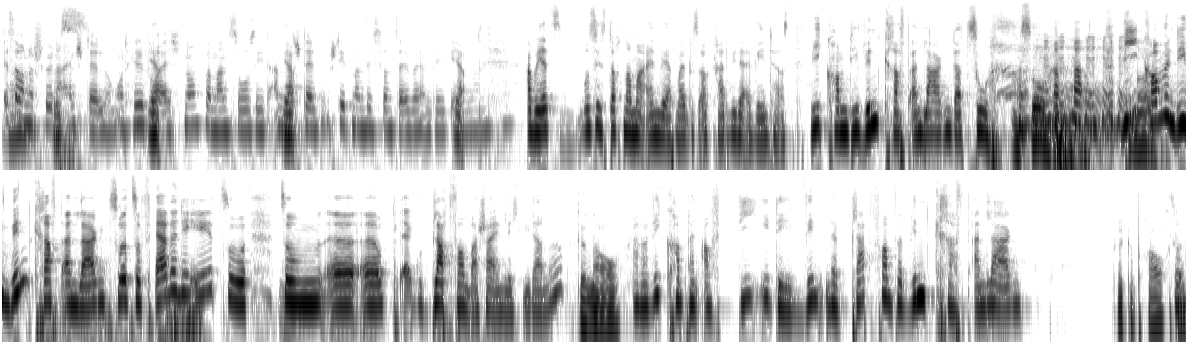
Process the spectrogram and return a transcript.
Ist ja, auch eine schöne das, Einstellung und hilfreich, ja. ne, wenn man es so sieht. Anders ja. steht man sich sonst selber im Weg. Ja. Aber jetzt muss ich es doch nochmal einwerfen, weil du es auch gerade wieder erwähnt hast. Wie kommen die Windkraftanlagen dazu? Ach so. Wie genau. kommen die Windkraftanlagen zu, zu Pferde.de, zu zum äh, äh, Plattform wahrscheinlich wieder, ne? Genau. Aber wie kommt man auf die Idee, Wind, eine Plattform für Windkraftanlagen für gebrauchte.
